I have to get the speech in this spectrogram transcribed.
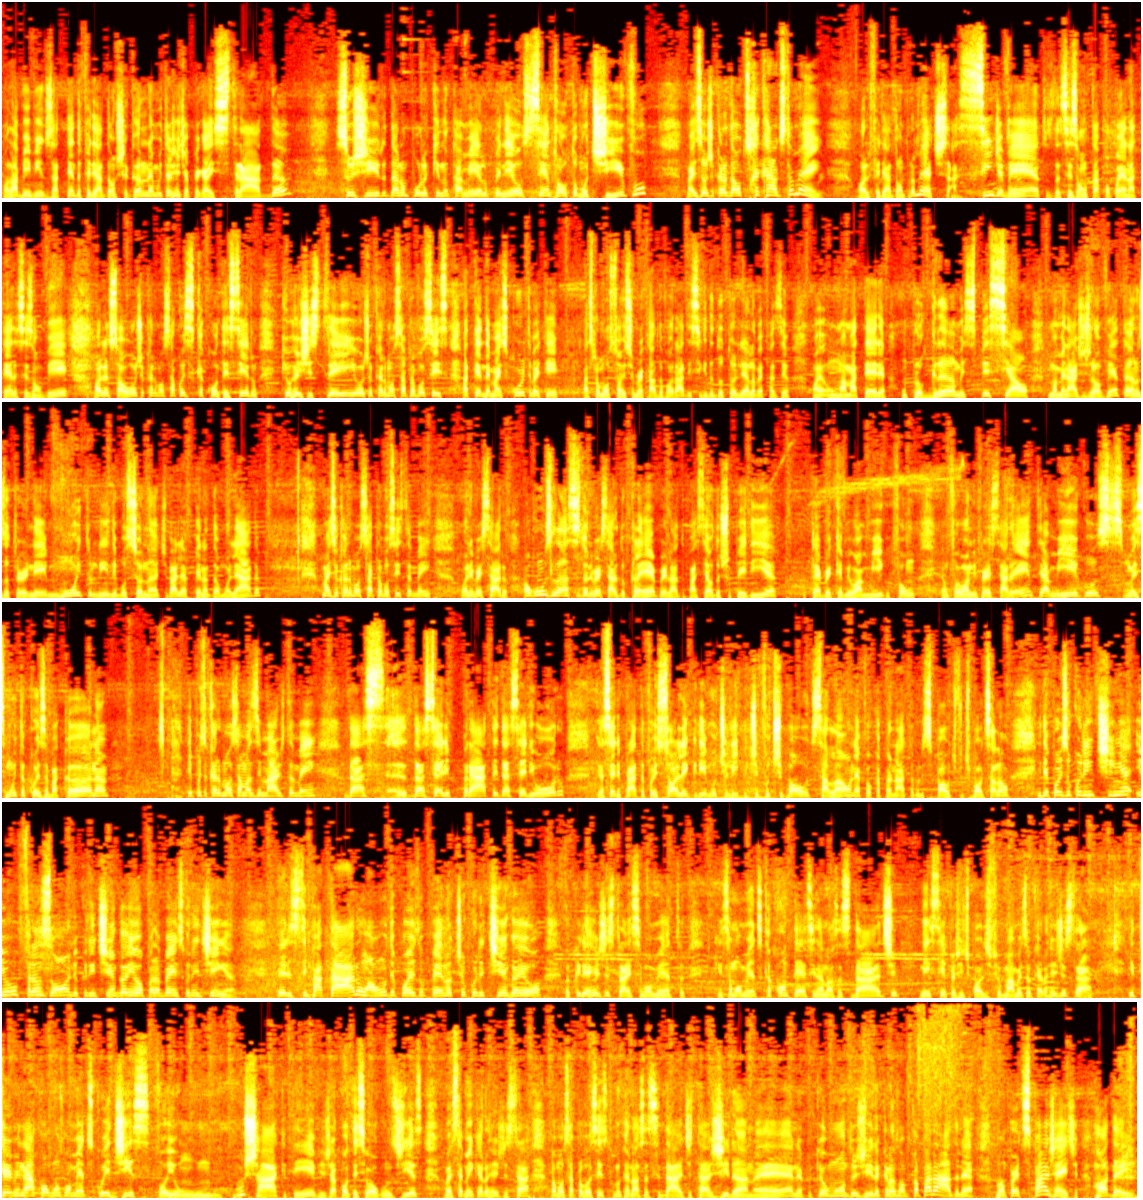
Olá, bem-vindos à tenda, feriadão chegando, né? Muita gente vai pegar a estrada. Sugiro dar um pulo aqui no Camelo Pneu Centro Automotivo, mas hoje eu quero dar outros recados também. Olha, feriadão promete, assim de eventos, vocês vão estar acompanhando a tenda, vocês vão ver. Olha só, hoje eu quero mostrar coisas que aconteceram, que eu registrei e hoje eu quero mostrar para vocês. A tenda é mais curta, vai ter as promoções do Mercado Alvorada, em seguida o doutor Lela vai fazer uma, uma matéria, um programa especial, uma homenagem de 90 anos do torneio, muito lindo, emocionante, vale a pena dar uma olhada. Mas eu quero mostrar para vocês também o aniversário, alguns lances do aniversário do Kleber, lá do Pastel da Chuperia. O Kleber que é meu amigo, foi um, é foi um aniversário entre amigos, mas muita coisa bacana. Depois eu quero mostrar umas imagens também das, da série Prata e da série Ouro. A série Prata foi só alegria multilimpe de futebol de salão, né? Foi o campeonato municipal de futebol de salão. E depois o Corintinha e o Franzoni. O Corintinha ganhou. Parabéns, Corintinha. Eles empataram a um, depois do pênalti o Curitiba ganhou. Eu queria registrar esse momento, que são momentos que acontecem na nossa cidade. Nem sempre a gente pode filmar, mas eu quero registrar. E terminar com alguns momentos com o Edis. Foi um, um chá que teve, já aconteceu há alguns dias, mas também quero registrar para mostrar para vocês como que a nossa cidade está girando. É, né? Porque o mundo gira que nós vamos ficar parados, né? Vamos participar, gente? Roda aí.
